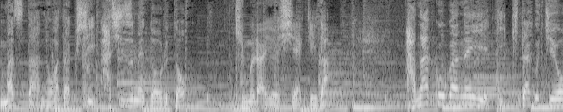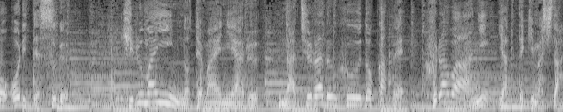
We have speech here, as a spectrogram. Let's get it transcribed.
マスターの私橋爪徹と木村義明が花小金井駅北口を降りてすぐ昼間委員の手前にあるナチュラルフードカフェフラワーにやってきました。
